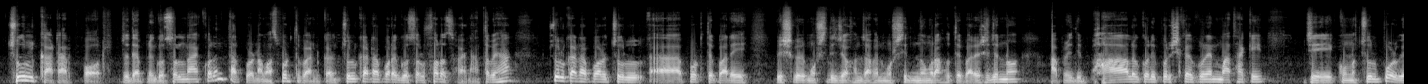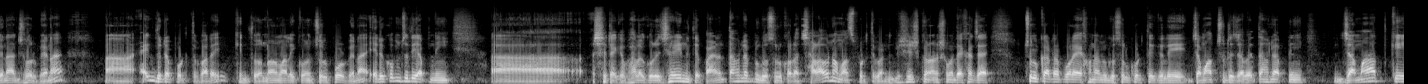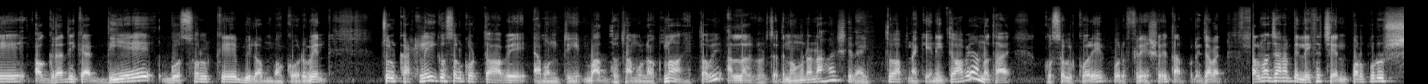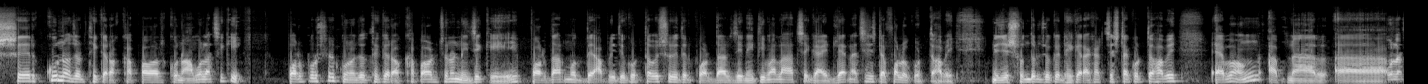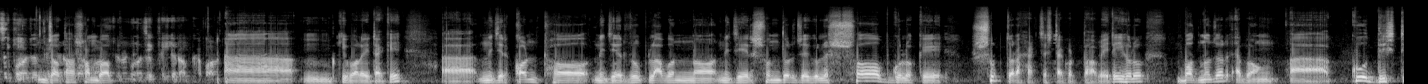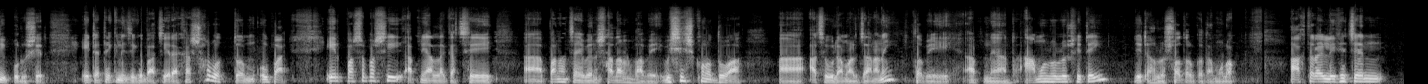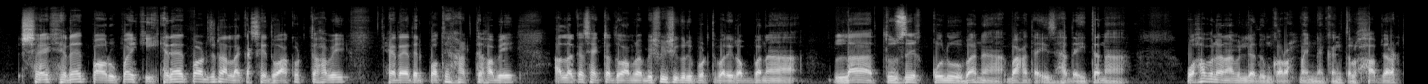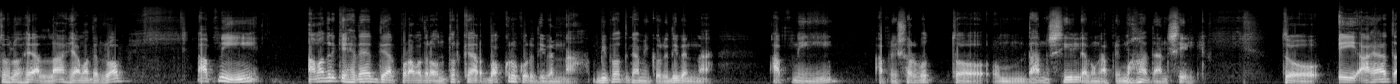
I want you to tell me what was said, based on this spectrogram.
চুল কাটার পর যদি আপনি গোসল না করেন, তারপর নামাজ পড়তে পারেন, কারণ চুল কাটার পরে গোসল ফরজ হয় না। তবে হ্যাঁ চুল কাটার পর চুল পড়তে পারে, বিশেষ করে মসজিদে যখন যাবেন, মসজিদ নোংরা হতে পারে, সেজন্য আপনি যদি ভালো করে পরিষ্কার করেন মাথাকে, যে কোনো চুল পড়বে না, ঝরবে না এক দুটা পড়তে পারে, কিন্তু নর্মালি কোনো চুল পড়বে না। এরকম যদি আপনি সেটাকে ভালো করে ঝেড়ে নিতে পারেন, তাহলে আপনি গোসল করা ছাড়াও নামাজ পড়তে পারেন। বিশেষ করে অনেক সময় দেখা যায়, চুল কাটার পরে এখন আমি গোসল করতে গেলে জামাত ছুটে যাবে, তাহলে আপনি জামাতকে অগ্রাধিকার দিয়ে গোসলকে বিলম্ব করবেন। চুল কাটলেই গোসল করতে হবে, এমনটি বাধ্যতামূলক নয়। তবে আল্লাহর ঘর যাতে নোংরা না হয়, সে দায়িত্ব আপনাকে নিতে হবে, অন্যথায় গোসল করে পুরো ফ্রেশ হয়ে তারপরে যাবেন। সালমান জাহান লিখেছেন, পরপুরুষের কুনজর থেকে রক্ষা পাওয়ার কোনো আমল আছে কি? পরপুরুষের কুনজর থেকে রক্ষা পাওয়ার জন্য নিজেকে পর্দার মধ্যে আবৃত করতে হবে। শরীরের পর্দার যে নীতিমালা আছে গাইডলাইন আছে সেটা ফলো করতে হবে। নিজের সৌন্দর্যকে ঢেকে রাখার চেষ্টা করতে হবে এবং আপনার যথাসম্ভব কি বলে এটাকে? নিজের কণ্ঠ নিজের রূপ লাবণ্য নিজের সৌন্দর্য এগুলো সবগুলোকে সুপ্ত রাখার চেষ্টা করতে হবে। এটাই হলো বদনজর এবং কুদৃষ্টি পুরুষের। এটা থেকে নিজেকে বাঁচিয়ে রাখার সর্বোত্তম উপায়। এর পাশাপাশি আপনি আল্লাহর কাছে পানা চাইবেন সাধারণভাবে। বিশেষ কোনো দোয়া আছে বলে আমার জানা নেই। তবে আপনার আমল হলো সেটাই, যেটা হলো সতর্কতামূলক। আখতার আলী লিখেছেন, শেখ হেদায়ত পাওয়ার উপায় কি? হেদায়ত পাওয়ার জন্য আল্লাহর কাছে দোয়া করতে হবে, হেদায়তের পথে হাঁটতে হবে। আল্লাহর কাছে একটা দোয়া আমরা বেশি বেশি করে পড়তে পারি, রব্বানা লা তুজে কলু বানা বাহাদা ইজহাদা ইতানা ওহাবুল্লাহ আমিল্লাদুম রহমান্না কাঙ্কাল হাব যার অর্থ হলো, হে আল্লাহ, হে আমাদের রব, আপনি আমাদেরকে হেদায়ত দেওয়ার পর আমাদের অন্তরকে আর বক্র করে দিবেন না, বিপদগামী করে দিবেন না। আপনি আপনি সর্বত্র দানশীল এবং আপনি মহাদানশীল। তো এই আয়াত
